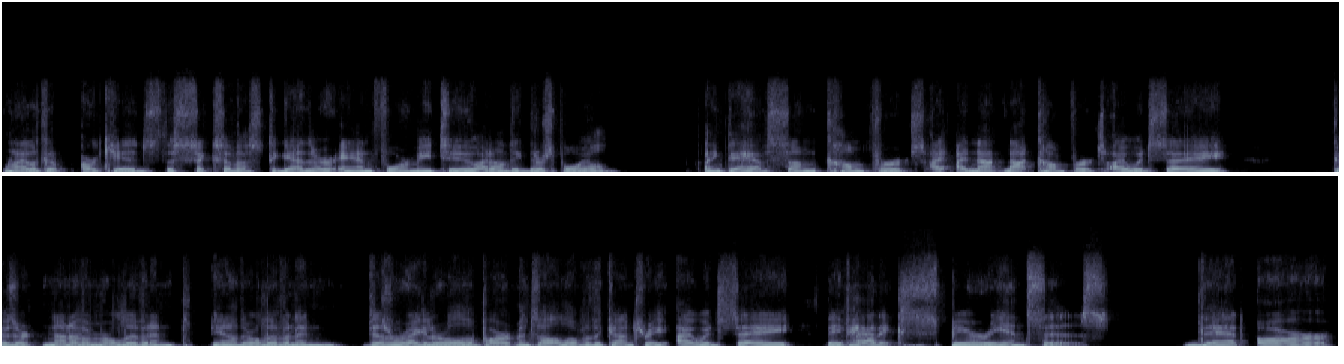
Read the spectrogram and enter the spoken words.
When I look at our kids, the six of us together, and for me too, I don't think they're spoiled. I think they have some comforts. I, I not not comforts. I would say because none of them are living in you know they're living in just regular old apartments all over the country. I would say they've had experiences that are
